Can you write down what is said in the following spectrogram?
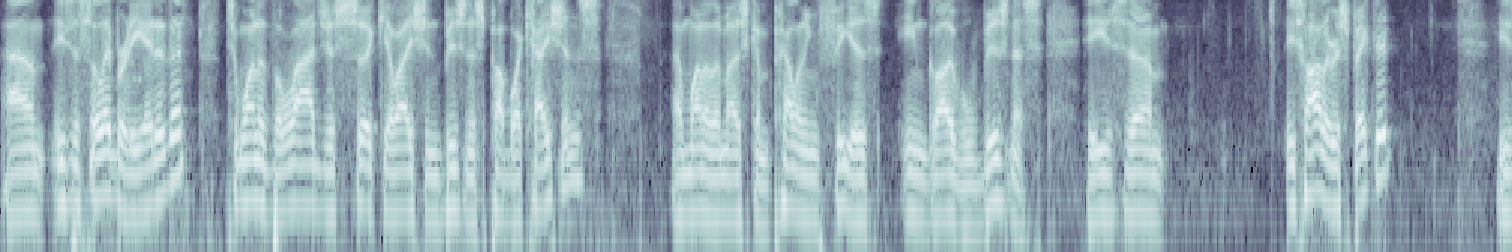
Um, he's a celebrity editor to one of the largest circulation business publications and one of the most compelling figures in global business. He's um, he's highly respected. He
